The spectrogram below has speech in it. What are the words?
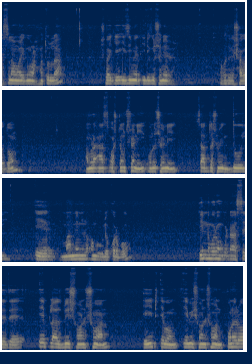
আসসালামু আলাইকুম রহমতুল্লাহ। সবাইকে ইজি ম্যাথ এডুকেশনের পক্ষ থেকে স্বাগতম। আমরা আজ অষ্টম শ্রেণি অনুশ্রেণী চার দশমিক দুই এর মান্যান্য অঙ্কগুলো করব। তিন নম্বর অঙ্কটা আছে যে এ প্লাস বি সমান সমান এইট এবং এ বি সমান সমান পনেরো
